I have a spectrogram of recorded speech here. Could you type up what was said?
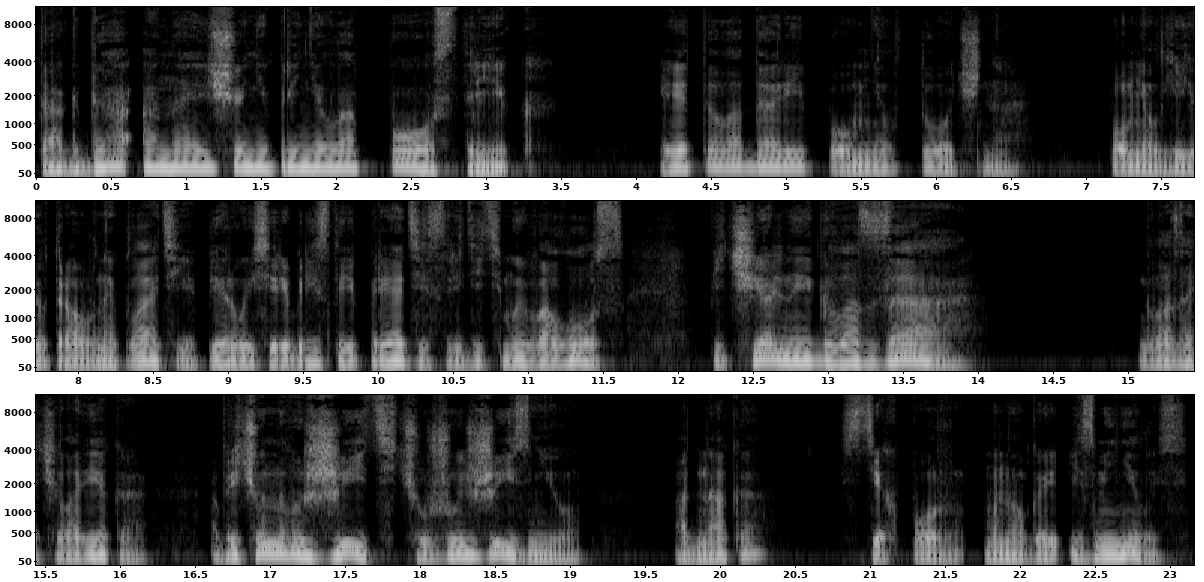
Тогда она еще не приняла постриг. Это Ладарий помнил точно. Помнил ее траурное платье, первые серебристые пряди среди тьмы волос, печальные глаза. Глаза человека, обреченного жить чужой жизнью. Однако с тех пор многое изменилось.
